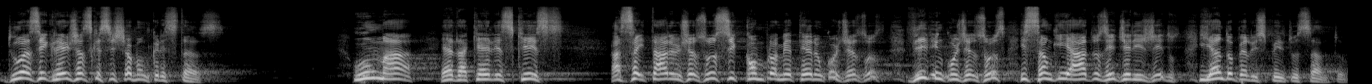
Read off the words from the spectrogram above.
duas igrejas que se chamam cristãs. Uma é daqueles que aceitaram Jesus, se comprometeram com Jesus, vivem com Jesus e são guiados e dirigidos e andam pelo Espírito Santo.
